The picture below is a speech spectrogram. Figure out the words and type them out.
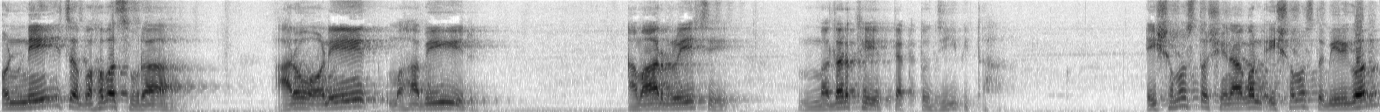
অন্যেই চ বহব সুরা, আরও অনেক মহাবীর আমার রয়েছে, মদর্থে ত্যক্ত জীবিতা। এই সমস্ত সেনাগণ, এই সমস্ত বীরগণ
